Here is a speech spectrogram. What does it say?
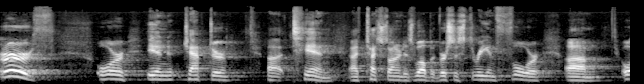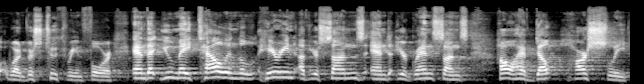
earth. Or in chapter uh, 10, I've touched on it as well, but verses 3 and 4. Um, well, verse 2, 3, and 4, and that you may tell in the hearing of your sons and your grandsons how I have dealt harshly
